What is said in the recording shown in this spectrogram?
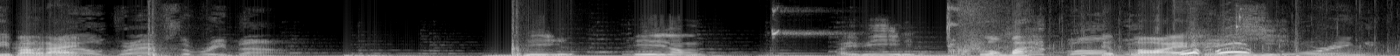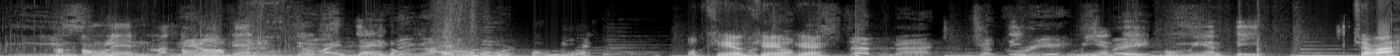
Rebound ได้ Meanwhile grabs the rebound. พี่พี่ต้องไปพี่ ลงปะ Good ball เรียบร้อย movement, Hey. scoring มันต้อง easy. เล่นมันต้องรีบเล่นเดี๋ยวไว้ใจต้องให้ผมผมมี โอเค โอเค โอเค A double step back to ติ create มีอันติ space. ผมมีอันติ ใช่ปะ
